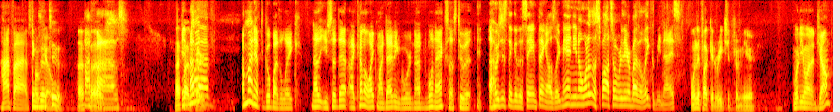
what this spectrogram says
High fives. Think so Hojo. too. High high fives. fives. High fives. my- sir. I might have to go by the lake. Now that you said that, I kind of like my diving board, and I'd want access to it. I was just thinking the same thing. I was like, man, you know, one of the spots over there by the lake would be nice. Wonder if I could reach it from here. What do you want to jump?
